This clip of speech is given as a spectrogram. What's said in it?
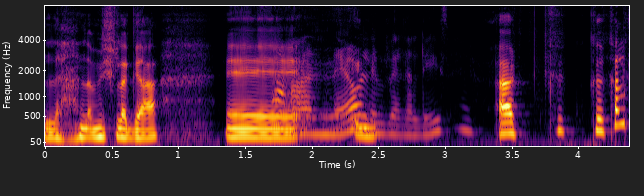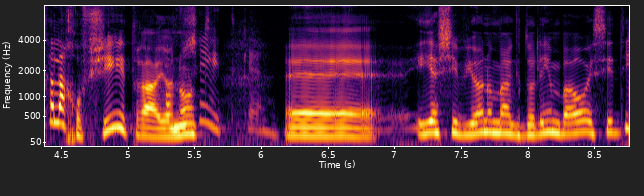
למפלגה. אה, אבל ניאו-ליברליזם? הכ- כלכלה חופשית, רעיונות. חופשית, כן. אה, אי השוויון הוא מהגדולים ב-OECD.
